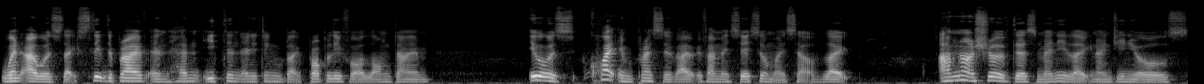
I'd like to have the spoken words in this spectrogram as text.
When i was like sleep deprived and hadn't eaten anything like properly for a long time it was quite impressive I, if i may say so myself like I'm not sure if there's many like 19 year olds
